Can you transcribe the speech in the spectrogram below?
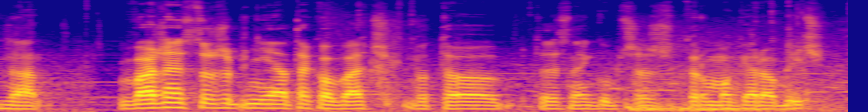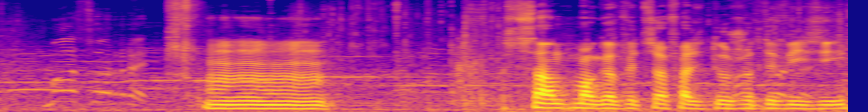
No. Ważne jest to, żeby nie atakować, bo to, to jest najgłupsza rzecz, którą mogę robić. Mm, stąd mogę wycofać dużo dywizji.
